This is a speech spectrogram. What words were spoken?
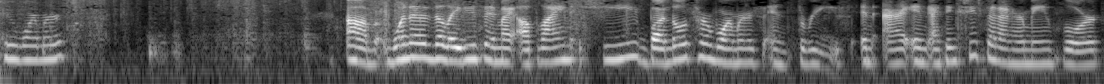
two warmers. Um, one of the ladies in my upline, she bundles her warmers in threes. And I, and I think she said on her main floor,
